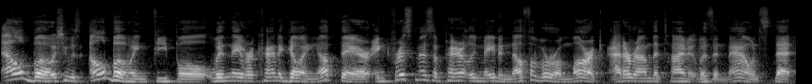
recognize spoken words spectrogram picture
elbow she was elbowing people when they were kind of going up there, and Christmas apparently made enough of a remark at around the time it was announced that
